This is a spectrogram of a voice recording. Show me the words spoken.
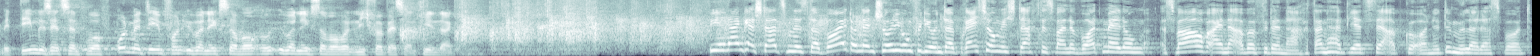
mit dem Gesetzentwurf und mit dem von übernächster Woche nicht verbessern. Vielen Dank. Vielen Dank, Herr Staatsminister Beuth. Und Entschuldigung für die Unterbrechung. Ich dachte, es war eine Wortmeldung. Es war auch eine, aber für danach. Dann hat jetzt der Abg. Müller das Wort.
